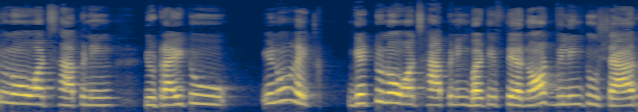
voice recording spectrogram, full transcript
to know what's happening you try to you know like get to know what's happening but if they're not willing to share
